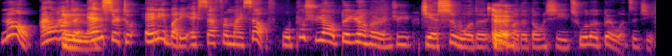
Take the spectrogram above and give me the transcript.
No，I don't have to answer to anybody except for myself。我不需要对任何人去解释我的任何的东西，除了对我自己。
